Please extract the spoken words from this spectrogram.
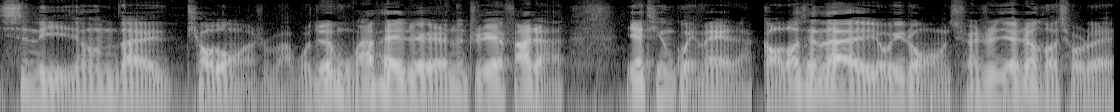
心里已经在跳动了，是吧？我觉得姆巴佩这个人的职业发展也挺鬼魅的，搞到现在有一种全世界任何球队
